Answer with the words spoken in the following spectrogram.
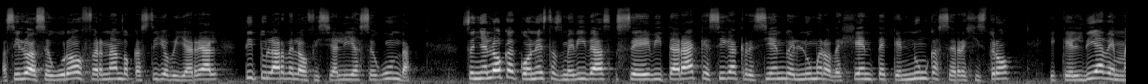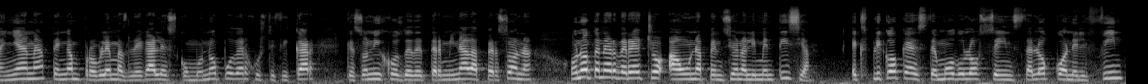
Así lo aseguró Fernando Castillo Villarreal, titular de la Oficialía Segunda. Señaló que con estas medidas se evitará que siga creciendo el número de gente que nunca se registró y que el día de mañana tengan problemas legales como no poder justificar que son hijos de determinada persona o no tener derecho a una pensión alimenticia. Explicó que este módulo se instaló con el fin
